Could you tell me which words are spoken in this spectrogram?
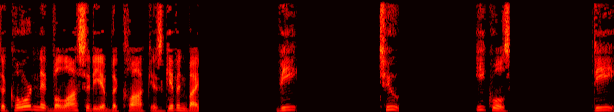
The coordinate velocity of the clock is given by v 2 equals d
